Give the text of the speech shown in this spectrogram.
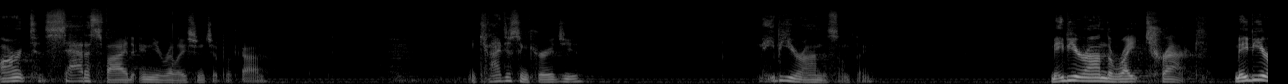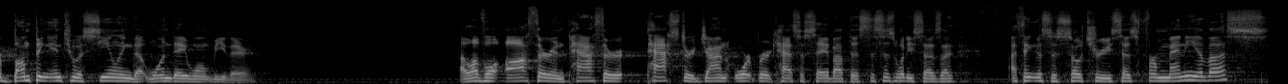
aren't satisfied in your relationship with God. And can I just encourage you? Maybe you're onto something. Maybe you're on the right track. Maybe you're bumping into a ceiling that one day won't be there. I love what author and pastor, John Ortberg has to say about this. This is what he says. I, I think this is so true. He says, For many of us,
